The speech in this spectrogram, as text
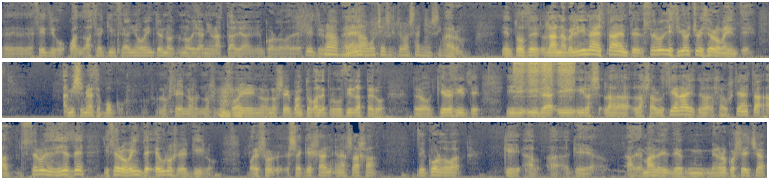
de cítrico, cuando hace 15 años o 20 no, había ni una hectárea en Córdoba de cítrico. No, ¿eh? muchos últimos años, sí. Claro. Entonces, la nabelina está entre 0,18 y 0,20. A mí se me hace poco. No sé, no, no, no, sé cuánto vale producirlas, pero, pero quiero decirte. Y, y, la, y, la, la, la, salustiana, la salustiana está a 0,17 y 0,20 euros el kilo. Por eso se quejan en la Saja de Córdoba que, que además de, menor cosecha,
